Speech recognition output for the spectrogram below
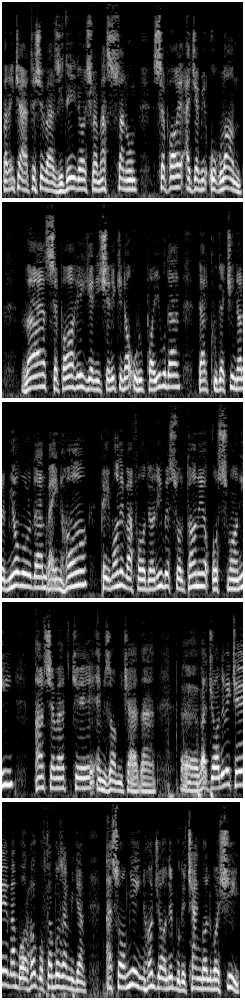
برای اینکه ارتش ورزیده ای داشت و مخصوصا اون سپاه عجمی اغلان و سپاه ینیچری که اینا اروپایی بودن در کودکی اینا رو می آوردن و اینها پیمان وفاداری به سلطان عثمانی عرض شود که امضا می کردن و جالبه که من بارها گفتم بازم میگم اسامی اینها جالب بوده. چنگال باشی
